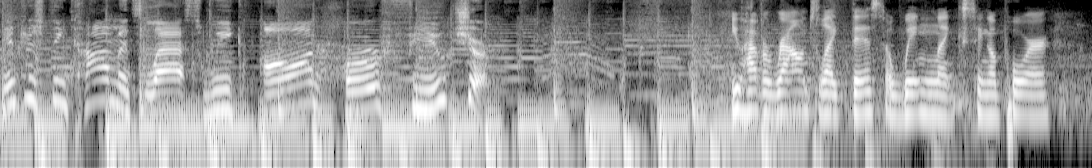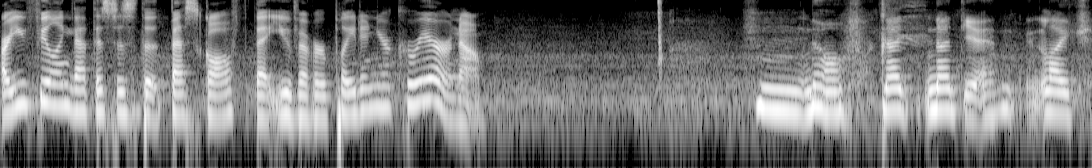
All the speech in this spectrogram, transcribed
interesting comments last week on her future you have a round like this, a wing like Singapore. Are you feeling that this is the best golf that you've ever played in your career or no? Hmm, no, not not yet. Like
